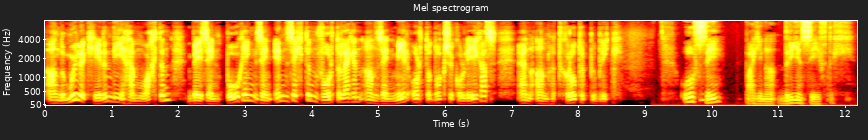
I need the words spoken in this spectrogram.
aan de moeilijkheden die hem wachten bij zijn poging zijn inzichten voor te leggen aan zijn meer orthodoxe collega's en aan het grote publiek. OC, pagina 73.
